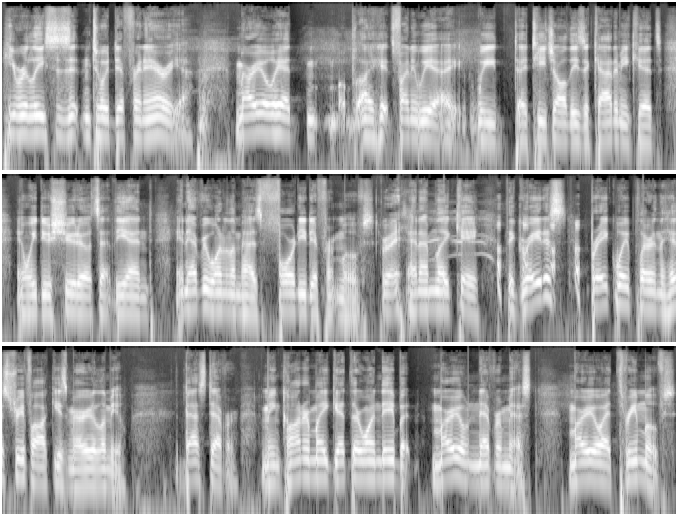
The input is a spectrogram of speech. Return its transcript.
he releases it into a different area. Mario had. It's funny. We I, we I teach all these academy kids, and we do shootouts at the end, and every one of them has 40 different moves. Right. And I'm like, okay, the greatest breakaway player in the history of hockey is Mario Lemieux best ever. I mean, Connor might get there one day, but Mario never missed. Mario had three moves,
